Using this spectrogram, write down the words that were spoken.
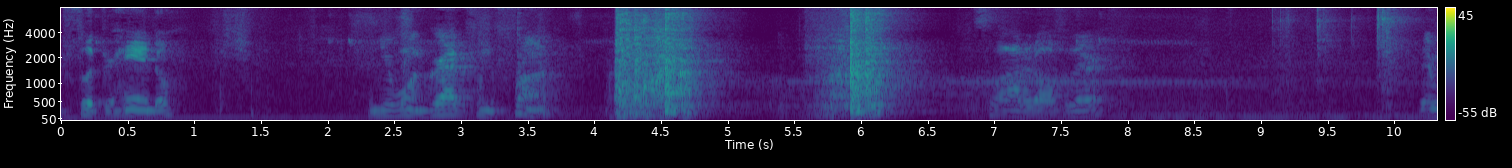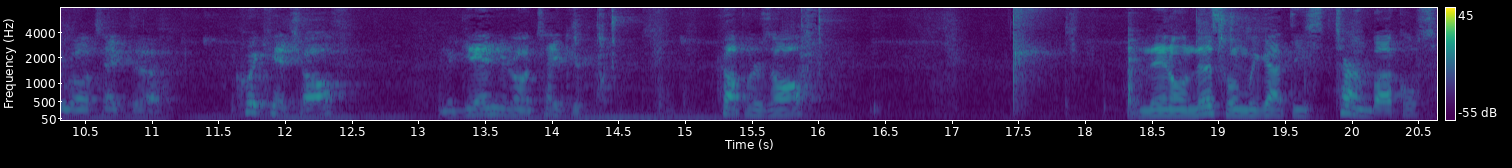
You flip your handle. And you'll want to grab it from the front. Slide it off of there. Then we're going to take the quick hitch off. And again, you're going to take your couplers off. And then on this one, we got these turnbuckles.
